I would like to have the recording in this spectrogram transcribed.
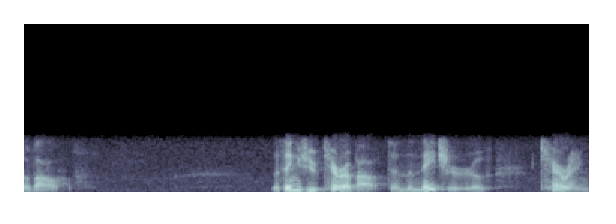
evolve. The things you care about and the nature of caring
